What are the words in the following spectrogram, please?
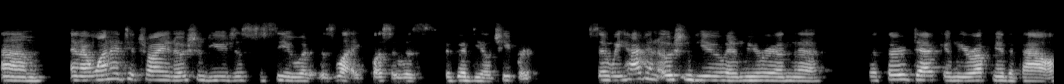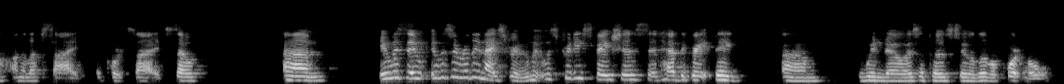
um, and I wanted to try an ocean view just to see what it was like. Plus, it was a good deal cheaper. So we had an ocean view, and we were on the the third deck, and we were up near the bow on the left side, the port side. So um, it was a, it was a really nice room. It was pretty spacious. It had the great big um, window as opposed to a little porthole,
